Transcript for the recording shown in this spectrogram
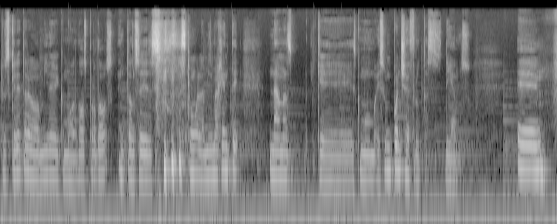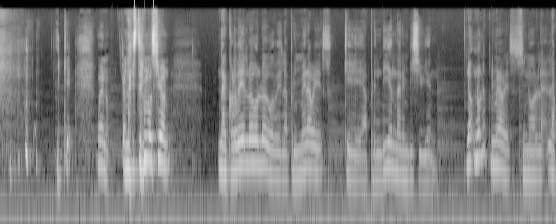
pues Querétaro mide como 2 por 2 entonces es como la misma gente, nada más que es como es un ponche de frutas, digamos. Eh, y que, bueno, con esta emoción me acordé luego, luego de la primera vez que aprendí a andar en bici bien. No, no la primera vez, sino la,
